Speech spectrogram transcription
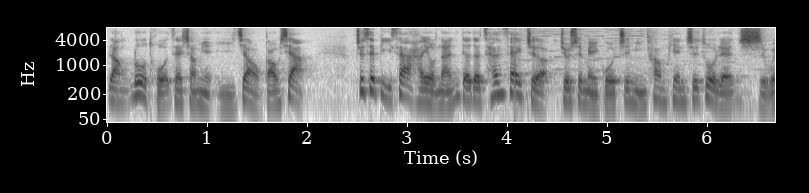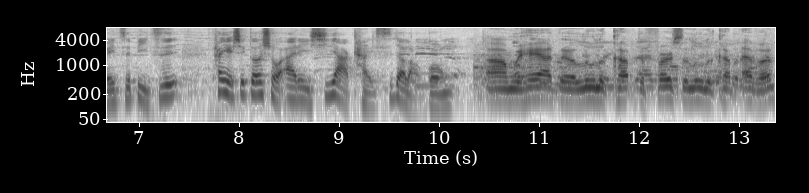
让骆驼在上面一较高下。这次比赛还有难得的参赛者，就是美国知名唱片制作人史威兹毕兹，他也是歌手艾丽西亚凯斯的老公。Um, we're here at the Lula Cup, the first Lula Cup ever,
